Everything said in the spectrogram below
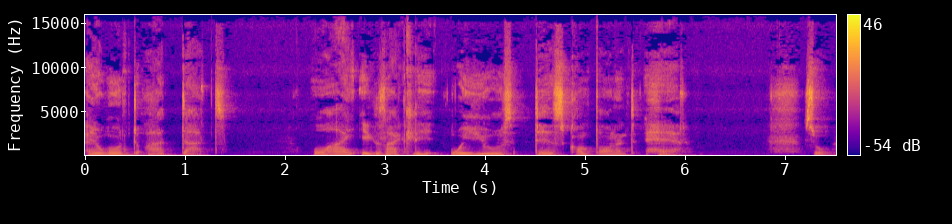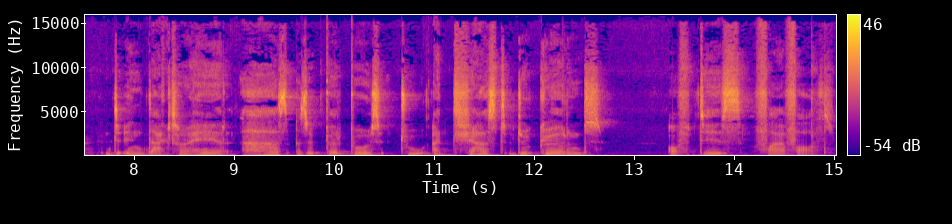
I want to add that why exactly we use this component here? So the inductor here has the purpose to adjust the current of this 5 volt.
